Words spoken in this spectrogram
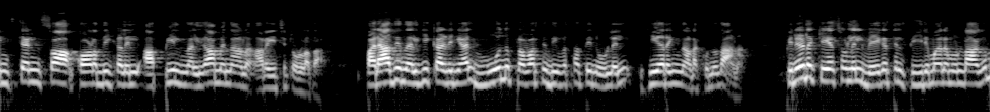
ഇൻസ്റ്റൻസ് കോടതികളിൽ അപ്പീൽ നൽകാമെന്നാണ് അറിയിച്ചിട്ടുള്ളത്. പരാതി നൽകിക്കഴിഞ്ഞാൽ മൂന്ന് പ്രവൃത്തി ദിവസത്തിനുള്ളിൽ ഹിയറിംഗ് നടക്കുന്നതാണ്. പിന്നീട് കേസുകളിൽ വേഗത്തിൽ തീരുമാനമുണ്ടാകും.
